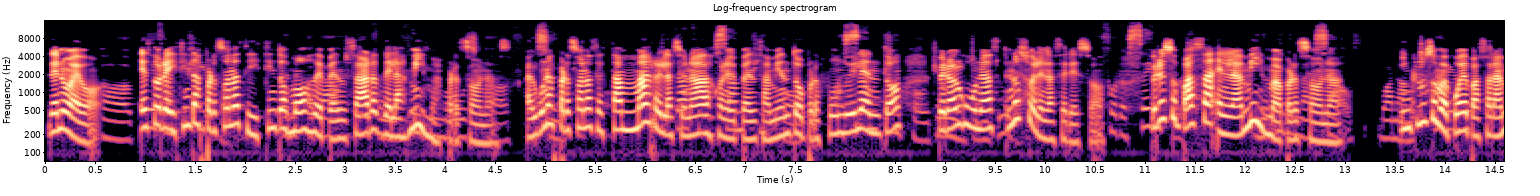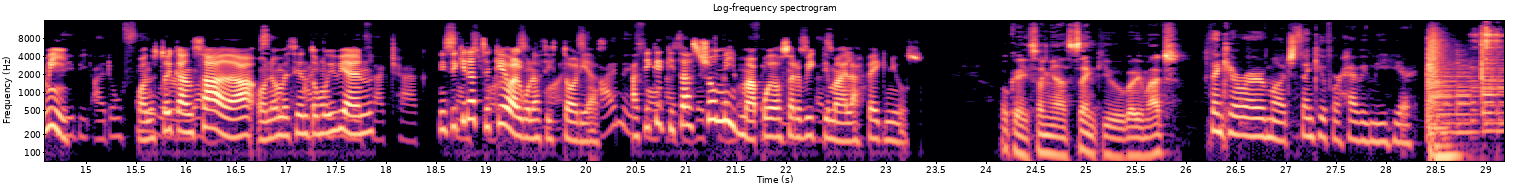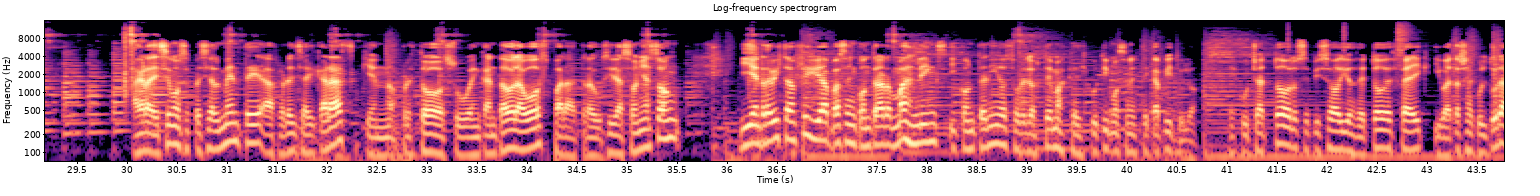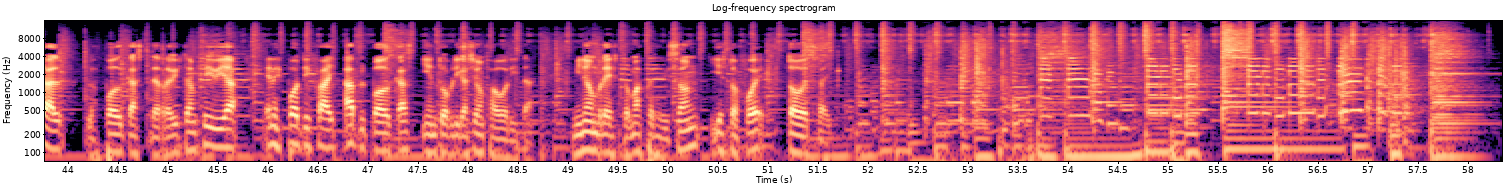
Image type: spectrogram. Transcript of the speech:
de nuevo, uh, es sobre distintas personas y distintos modos de pensar de las mismas personas. Algunas personas están más relacionadas con el pensamiento profundo y lento, pero algunas no suelen hacer eso. Pero eso pasa en la misma persona. Incluso me puede pasar a mí. Cuando estoy cansada o no me siento muy bien, ni siquiera chequeo algunas historias. Así que quizás yo misma puedo ser víctima de las fake news. Ok, Sonia, thank you very much. Thank you very much. Thank you for having me here. Agradecemos especialmente a Florencia Alcaraz, quien nos prestó su encantadora voz para traducir a Sonia Song. Y en Revista Anfibia vas a encontrar más links y contenidos sobre los temas que discutimos en este capítulo. Escucha todos los episodios de Todo es Fake y Batalla Cultural, los podcasts de Revista Anfibia, en Spotify, Apple Podcast y en tu aplicación favorita. Mi nombre es Tomás Pérez Bisón y esto fue Todo es Fake.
